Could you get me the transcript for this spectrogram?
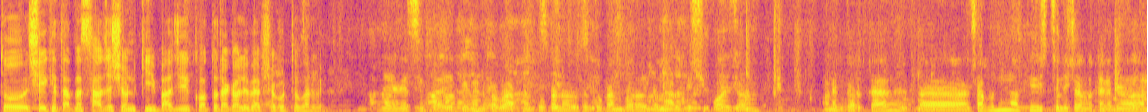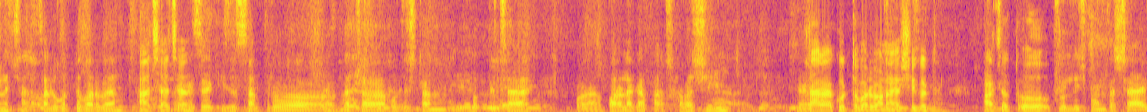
তো সেই ক্ষেত্রে আপনার সাজেশন কি? বা যে কত টাকা হলে ব্যবসা করতে পারবে? ভাই ডিমান্ড করব আপনার দোকানের উপর। দোকান বড় হইলে মাল বেশি প্রয়োজন অনেক দরকার। তা সর্বনিম্ন তিরিশ চল্লিশ হাজার টাকা দিয়ে অনেক চালু করতে পারবেন। আচ্ছা আচ্ছা। কিছু ছাত্র ব্যবসা প্রতিষ্ঠান করতে চায় পড়া- পড়ালেখার পাশাপাশি। তারা করতে পারবে অনায়াসে করতে। আচ্ছা তো চল্লিশ পঞ্চাশ ষাট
